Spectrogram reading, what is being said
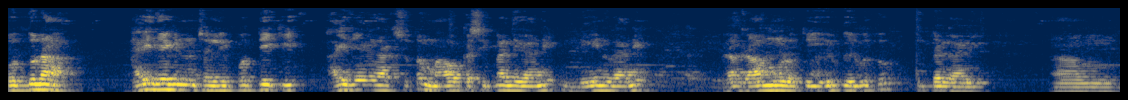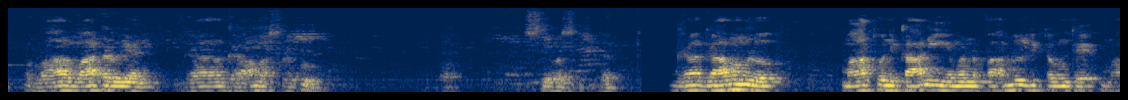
పొద్దున ఐదేగి నుంచి వెళ్ళి పొద్దుకి ఐదేగి దాకా సుతం మా ఒక్క సిబ్బంది కానీ నేను కానీ గ్రామంలో తి- ఇరుగు ఇరుగుతూ సిద్ధం కానీ వా వాటర్ కానీ గ్రా గ్రామస్తులకు సేవ చేస్తారు గ్రా గ్రామంలో మాతోని కానీ ఏమన్నా పనులు గిట్ట ఉంటే మా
